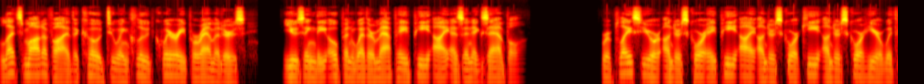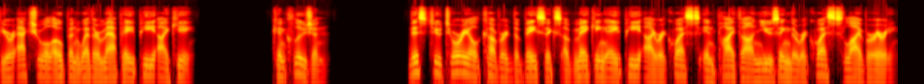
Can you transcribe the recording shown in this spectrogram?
Let's modify the code to include query parameters, using the OpenWeatherMap API as an example. Replace your underscore API underscore key underscore here with your actual OpenWeatherMap API key. Conclusion this tutorial covered the basics of making API requests in Python using the requests library.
